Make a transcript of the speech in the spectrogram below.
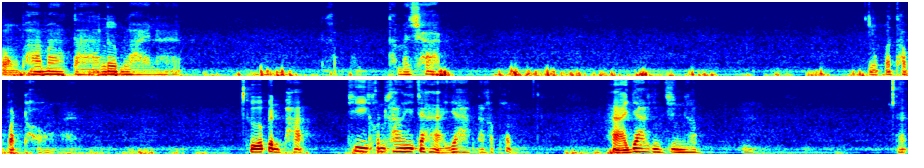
ส่งผ้ามาตาเริ่มลายแล้วฮะครับธรรมชาติหลวงพ่อทับวัดทองฮะถือว่าเป็นพระที่ค่อนข้างที่จะหายากนะครับผม หายากจริง ๆ ครับอืมฮะ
